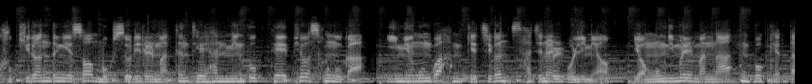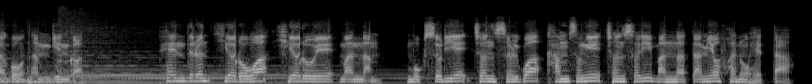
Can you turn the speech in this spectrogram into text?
쿠키런 등에서 목소리를 맡은 대한민국 대표 성우가 이명웅과 함께 찍은 사진을 올리며 영웅님을 만나 행복했다고 남긴 것. 팬들은 히어로와 히어로의 만남, 목소리의 전설과 감성의 전설이 만났다며 환호했다.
